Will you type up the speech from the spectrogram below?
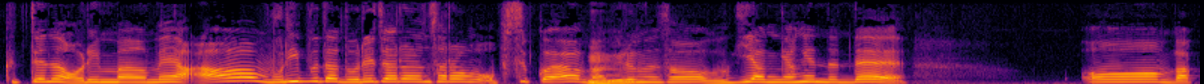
그때는 어린 마음에 아 우리보다 노래 잘하는 사람 없을 거야 막 음. 이러면서 의기양양했는데 어 막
